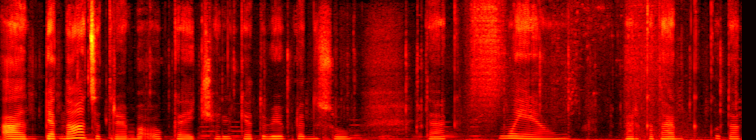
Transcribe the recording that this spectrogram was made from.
а, 15 треба. Окей, чельки, я тобі принесу. Так. Вау. Тепер катаємо так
